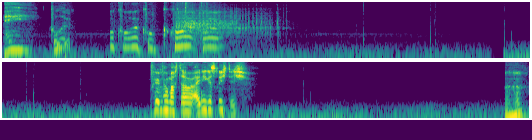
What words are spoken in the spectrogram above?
Hey, cool. Oh, cool, cool, cool, cool. Auf jeden Fall macht er einiges richtig. Aha.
